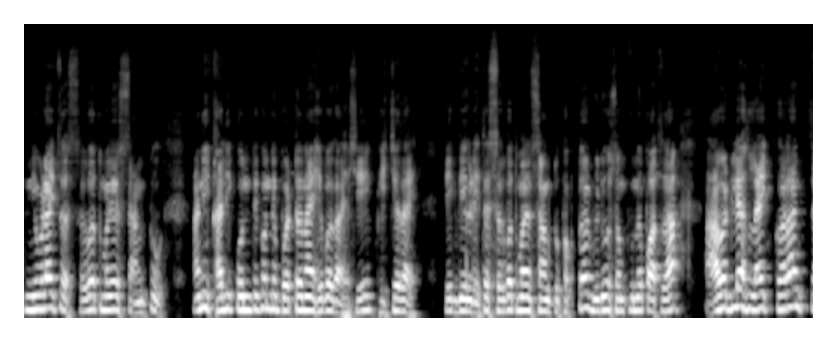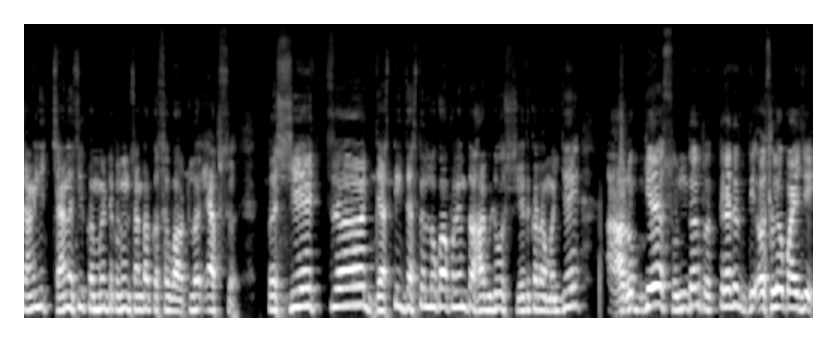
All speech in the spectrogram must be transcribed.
निवडायचं? सर्व तुम्हाला सांगतो. आणि खाली कोणते कोणते बटन आहे हे बघा. असे फीचर आहे. एक वेगळे. तर सर्व तुम्हाला सांगतो. फक्त व्हिडिओ संपूर्ण पाचला आवडल्यास लाईक करा आणि चांगली छान अशी कमेंट करून सांगा कसं वाटलं ॲप्स तसेच जास्तीत जास्त लोकांपर्यंत हा व्हिडिओ शेअर करा. म्हणजे आरोग्य सुंदर प्रत्येकाचं असलं पाहिजे.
